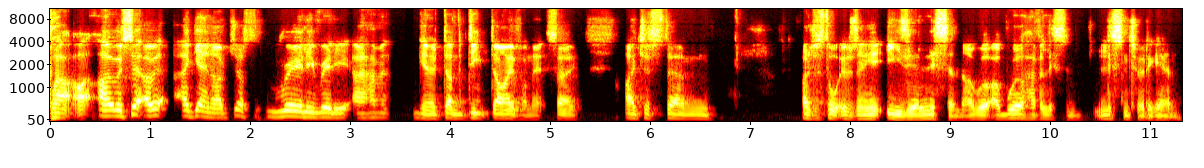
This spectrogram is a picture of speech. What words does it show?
Well, I, I was again. I've just really, really, I haven't you know done a deep dive on it, so I just um I just thought it was an easier listen. I will I will have a listen listen to it again.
